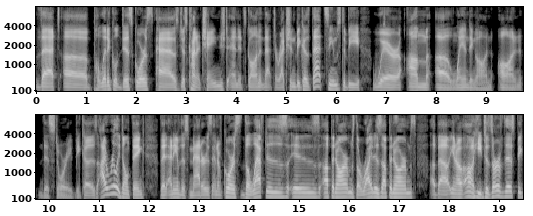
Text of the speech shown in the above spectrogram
that uh, political discourse has just kind of changed and it's gone in that direction? Because that seems to be where I'm uh, landing on on this story. Because I really don't think that any of this matters. And of course, the left is is up in arms, the right is up in arms about you know oh he deserved this be-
